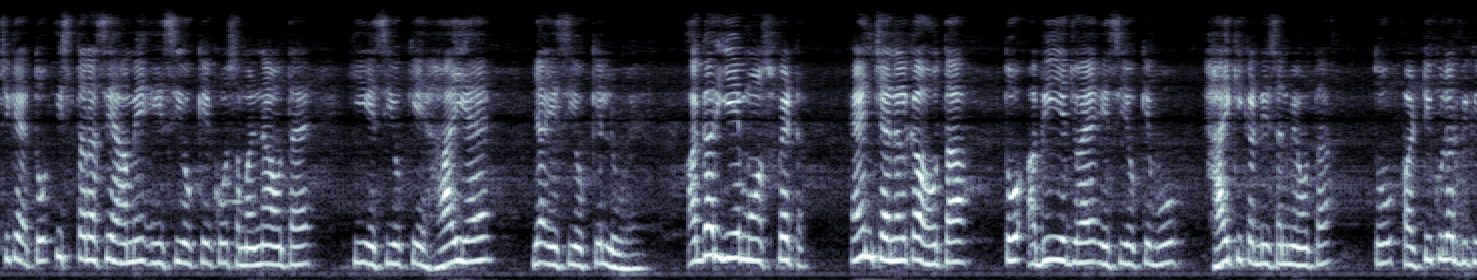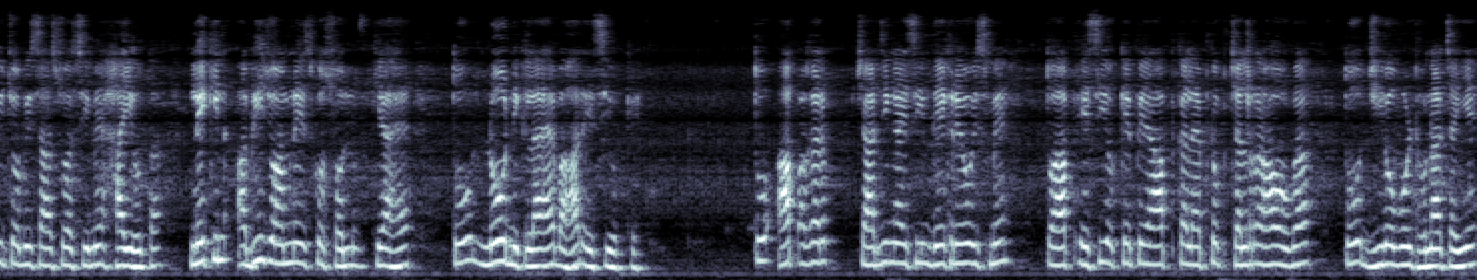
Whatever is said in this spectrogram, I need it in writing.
ठीक है? तो इस तरह से हमें ए सी ओके को समझना होता है कि ए सी ओके हाई है या ए सी ओके लो है। अगर ये मॉसफेट एन चैनल का होता तो अभी ये जो है ए सी ओके वो हाई की कंडीशन में होता तो पर्टिकुलर बी क्यू चौबीस सात सौ अस्सी में हाई होता। लेकिन अभी जो हमने इसको सॉल्व किया है तो लो निकला है बाहर ए सी ओके तो आप अगर चार्जिंग आईसी देख रहे हो इसमें तो आप ए सी ओके पे आपका लैपटॉप चल रहा होगा तो ज़ीरो वोल्ट होना चाहिए।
